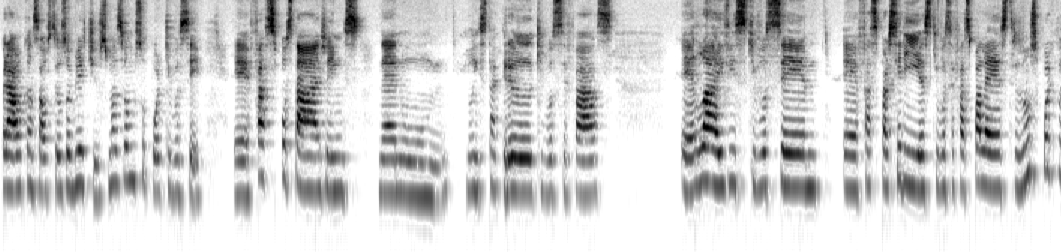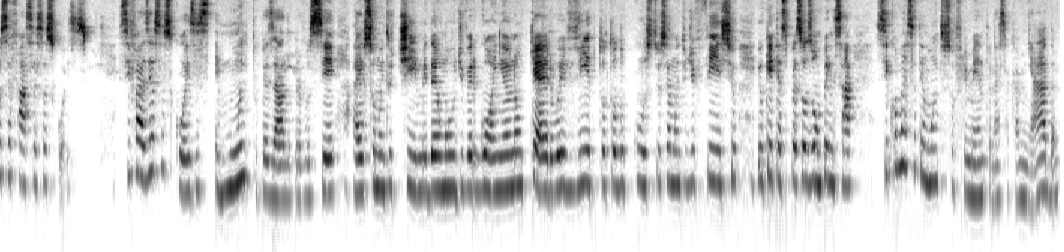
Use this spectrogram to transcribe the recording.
para alcançar os seus objetivos, mas vamos supor que você é, faz postagens né, no, no Instagram, que você faz é, lives, que você é, faz parcerias, que você faz palestras. Vamos supor que você faça essas coisas. Se fazer essas coisas é muito pesado para você, ah, eu sou muito tímida, eu morro de vergonha, eu não quero, eu evito a todo custo, isso é muito difícil, e o que, que as pessoas vão pensar? Se começa a ter muito sofrimento nessa caminhada,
